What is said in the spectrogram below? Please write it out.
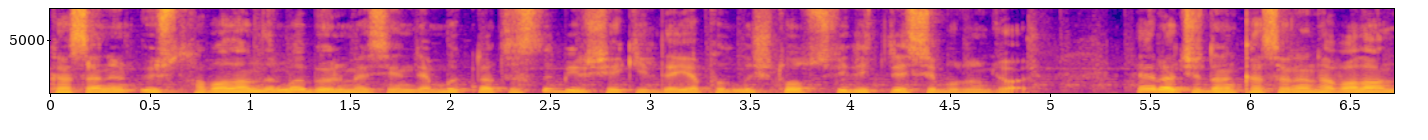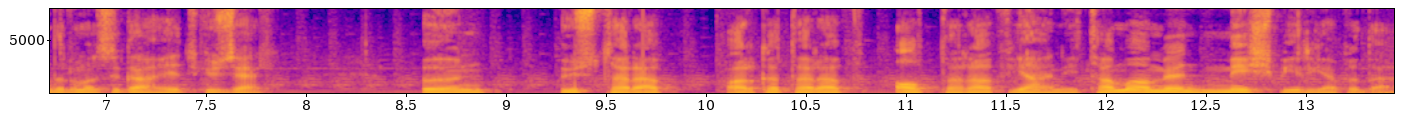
Kasanın üst havalandırma bölmesinde mıknatıslı bir şekilde yapılmış toz filtresi bulunuyor. Her açıdan kasanın havalandırması gayet güzel. Ön, üst taraf, arka taraf, alt taraf yani tamamen mesh bir yapıda.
